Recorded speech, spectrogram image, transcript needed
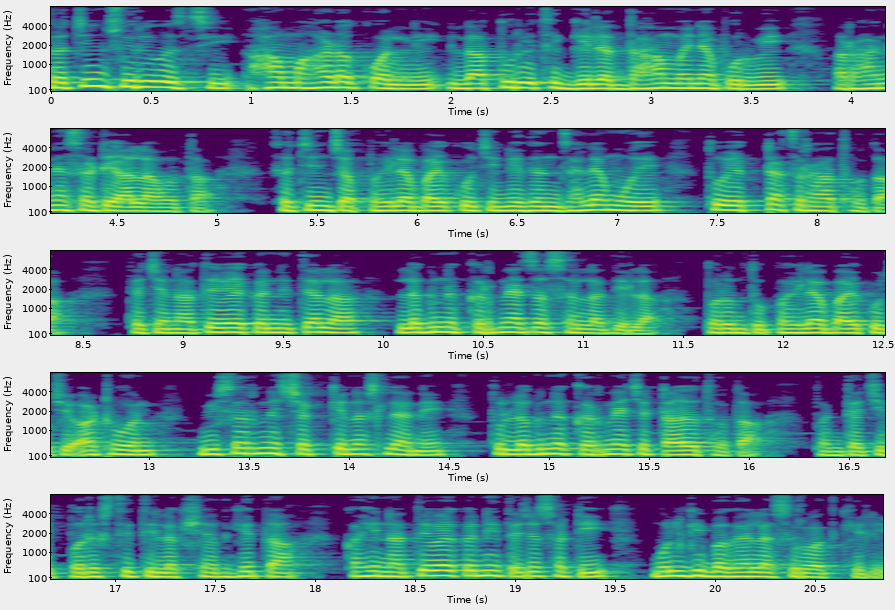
सचिन सूर्यवंशी हा महाडा कॉलनी लातूर येथे गेल्या दहा महिन्यापूर्वी राहण्यासाठी आला होता. सचिनच्या पहिल्या बायकोचे निधन झाल्यामुळे तो एकटाच राहत होता. त्याच्या नातेवाईकांनी त्याला लग्न करण्याचा सल्ला दिला. परंतु पहिल्या बायकोची आठवण विसरणे शक्य नसल्याने तो लग्न करण्याचे टाळत होता. पण त्याची परिस्थिती लक्षात घेता काही नातेवाईकांनी त्याच्यासाठी मुलगी बघायला सुरुवात केली.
